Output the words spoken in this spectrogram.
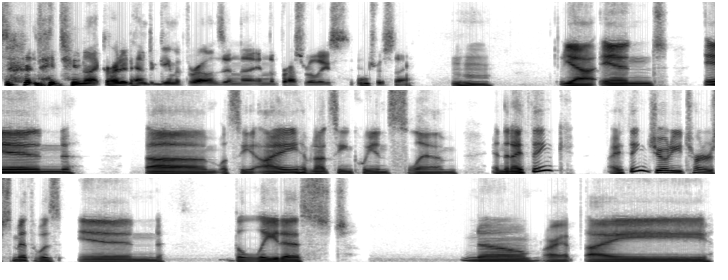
they do not credit him to Game of Thrones in the in the press release. Interesting. hmm Yeah, and in Um, let's see. I have not seen Queen Slim, and then I think I think Jodie Turner Smith was in the latest. No, all right. I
